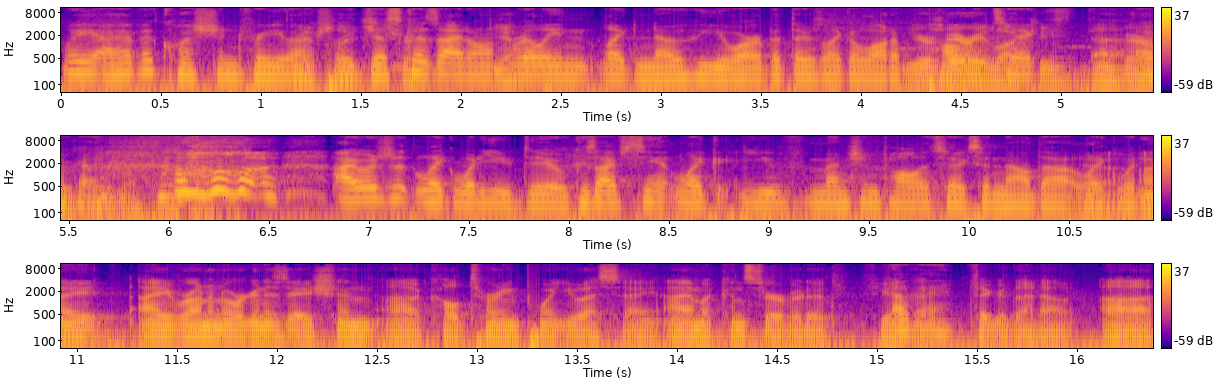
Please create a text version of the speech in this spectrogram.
Wait, I have a question for you Yeah, actually, please, just sure. because I don't Yeah. really like know who you are, but there's like a lot of You're very politics. lucky. You're very, okay. very I was just like, what do you do? Because I've seen like you've mentioned politics, and now that like, what do you? I, I run an organization uh, called Turning Point USA. I am a conservative, if you Okay. haven't figured that out, uh,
